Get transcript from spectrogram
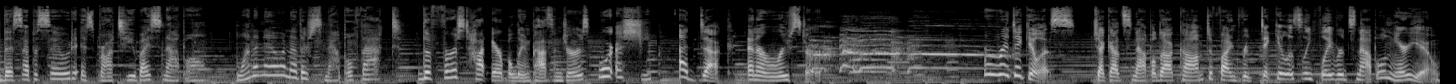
This episode is brought to you by Snapple. Want to know another Snapple fact? The first hot air balloon passengers were a sheep, a duck, and a rooster. Ridiculous. Check out snapple.com to find ridiculously flavored Snapple near you.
